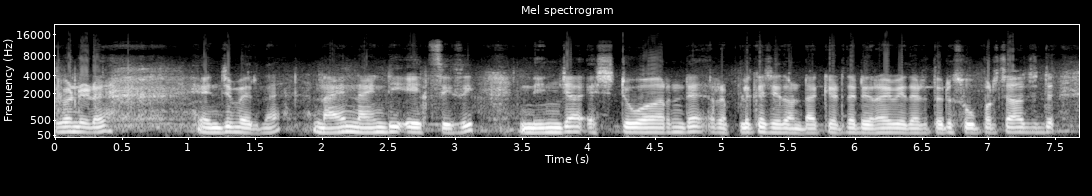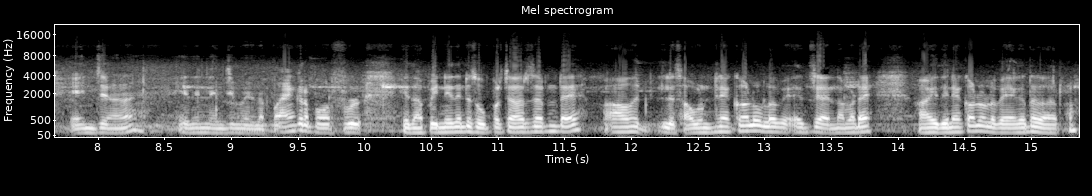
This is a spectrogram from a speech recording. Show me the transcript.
ഈ വണ്ടിയുടെ എൻജിൻ വരുന്നത് nine ninety eight CC Ninja H two ടു ആറിന്റെ റെപ്ലിക്ക ചെയ്ത് ഉണ്ടാക്കിയെടുത്ത് ഡിറൈവ് ചെയ്തെടുത്ത ഒരു സൂപ്പർ ചാർജ്ഡ് എഞ്ചിനാണ് ഇതിന്റെ എഞ്ചിൻ വരുന്നത്. ഭയങ്കര പവർഫുൾ ഇതാ പിന്നെ ഇതിന്റെ സൂപ്പർ ചാർജറിന്റെ ആ സൗണ്ടിനേക്കാളുള്ള നമ്മുടെ ആ ഇതിനേക്കാളുള്ള വേഗത കാരണം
